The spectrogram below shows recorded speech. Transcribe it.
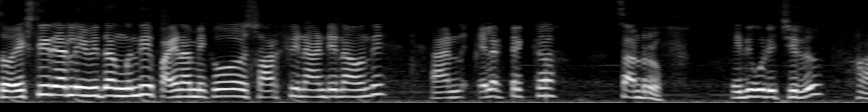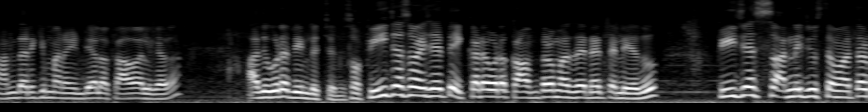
సో ఎక్స్టీరియర్లో ఈ విధంగా ఉంది. పైన మీకు షార్క్ ఫిన్ యాంటీనా ఉంది. అండ్ ఎలక్ట్రిక్ సన్ రూఫ్ ఇది కూడా ఇచ్చిర్రు. అందరికీ మన ఇండియాలో కావాలి కదా. అది కూడా దీంట్లో వచ్చింది. సో ఫీచర్స్ వైజ్ అయితే ఇక్కడ కూడా కాంప్రమైజ్ అయితే లేదు. ఫీచర్స్ అన్ని చూస్తే మాత్రం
